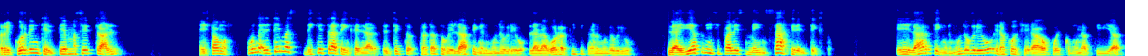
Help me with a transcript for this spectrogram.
Recuerden que el tema central, estamos, el tema es, ¿de qué trata en general? El texto trata sobre el arte en el mundo griego, la labor artística en el mundo griego. La idea principal es mensaje del texto. El arte en el mundo griego era considerado pues como una actividad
